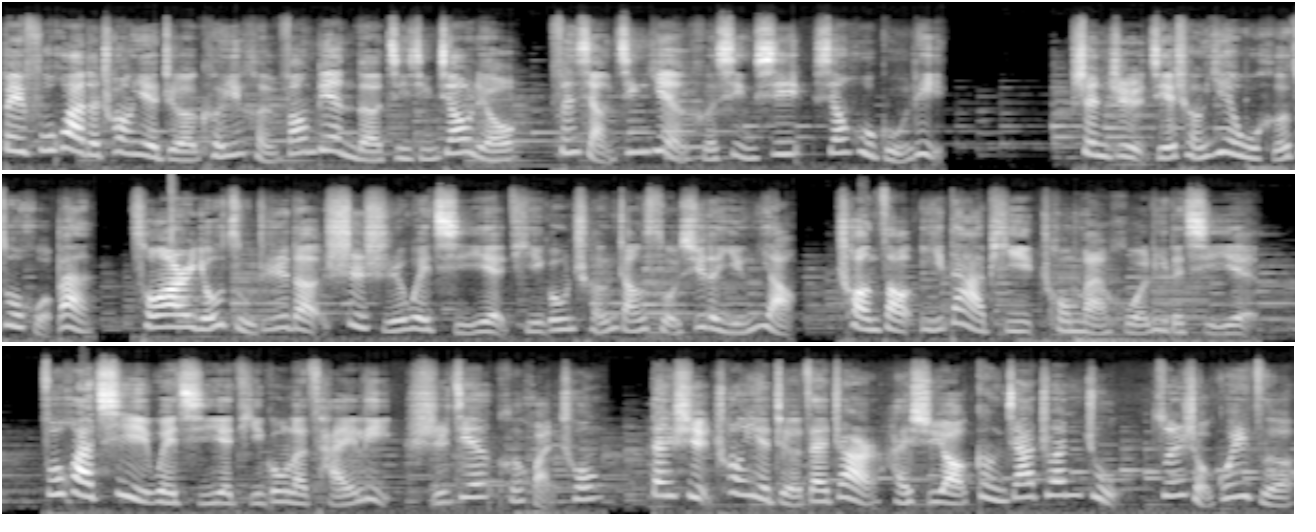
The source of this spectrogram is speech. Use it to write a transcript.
被孵化的创业者可以很方便地进行交流、分享经验和信息，相互鼓励，甚至结成业务合作伙伴，从而有组织地适时为企业提供成长所需的营养，创造一大批充满活力的企业。孵化器为企业提供了财力、时间和缓冲，但是创业者在这儿还需要更加专注、遵守规则，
